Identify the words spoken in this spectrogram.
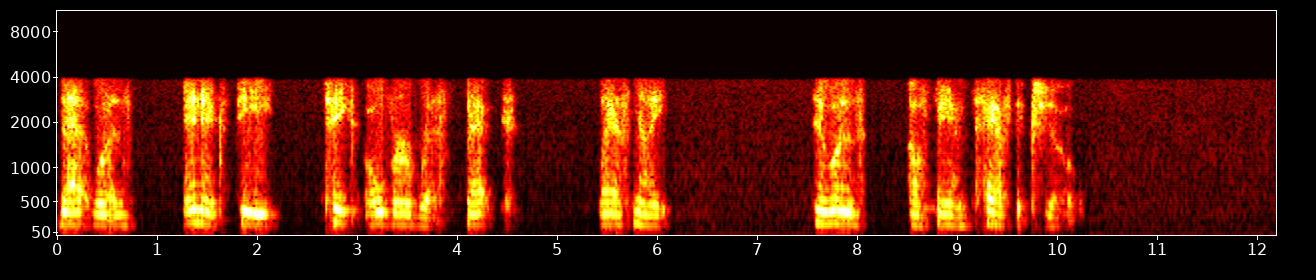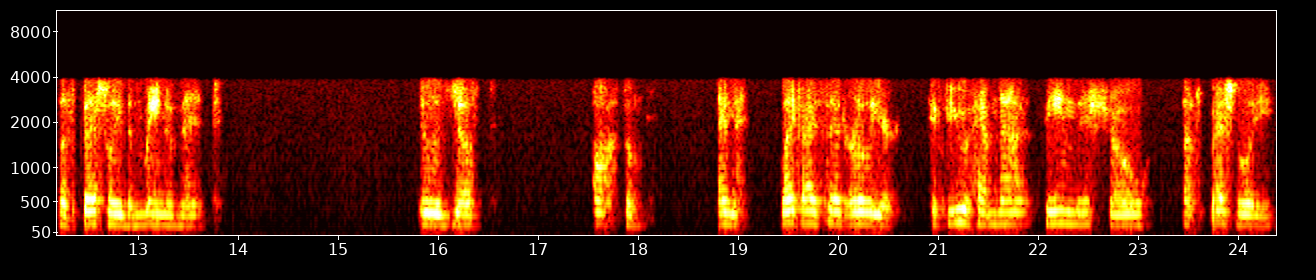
That was NXT Takeover Respect last night. It was a fantastic show especially the main event. It was just awesome. And like I said earlier, if you have not seen this show, especially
